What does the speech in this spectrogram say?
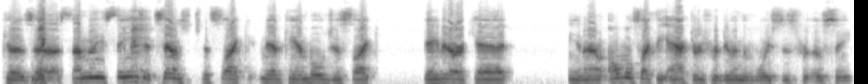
Because uh, Like- some of these scenes, it sounds just like Neve Campbell, just like David Arquette. You know, almost like the actors were doing the voices for those scenes.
